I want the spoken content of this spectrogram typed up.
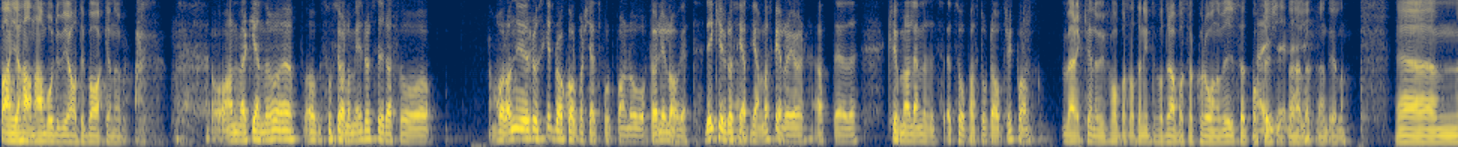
Fan gör han, borde vi ha tillbaka nu. Ja, han verkar ändå, av sociala medier och sida så har han ju ruskigt bra koll på Chelsea fortfarande och följer laget. Det är kul att se att gamla spelare gör, att eh, klubben har lämnat ett så pass stort avtryck på honom. Verkligen, och vi får hoppas att han inte får drabbas av coronaviruset borta i Kina heller för den delen. Um,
